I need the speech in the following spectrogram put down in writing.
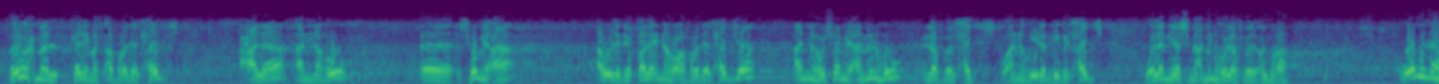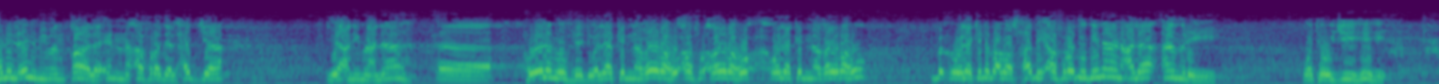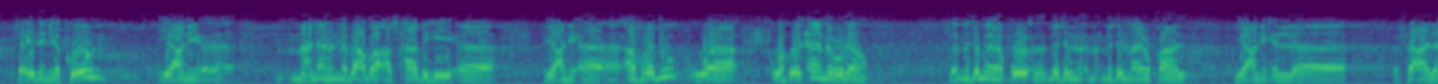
فيحمل كلمة أفرد الحج على أنه آه، سمع أو الذي قال إنه أفرد الحج أنه سمع منه لفظ الحج وأنه يلبي بالحج ولم يسمع منه لفظ العمرة. ومن أهل العلم من قال إن أفرد الحج يعني معناه آه هو لم يفرد ولكن غيره أفر غيره ولكن غيره ولكن بعض أصحابه أفردوا بناء على أمره وتوجيهه. فإذا يكون يعني آه معناه أن بعض أصحابه آه يعني آه أفردوا وهو الآمر لهم. فمثل ما يقول مثل مثل ما يقال يعني فعل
